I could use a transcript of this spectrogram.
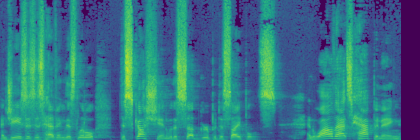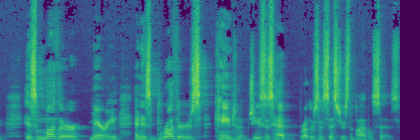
And Jesus is having this little discussion with a subgroup of disciples. And while that's happening, his mother, Mary, and his brothers came to him. Jesus had brothers and sisters, the Bible says.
